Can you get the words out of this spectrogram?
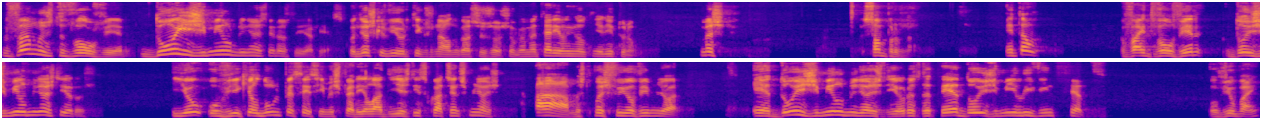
Vamos devolver 2 mil milhões de euros do IRS. Quando eu escrevi o artigo Jornal de Negócios hoje sobre a matéria, ele não tinha dito o nome. Mas, só um pormenor. Então, vai devolver 2 mil milhões de euros. E eu ouvi aquele número e pensei assim, mas espera, ele há dias disse 400 milhões. Ah, mas depois fui ouvir melhor. É 2 mil milhões de euros até 2027. Ouviu bem?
